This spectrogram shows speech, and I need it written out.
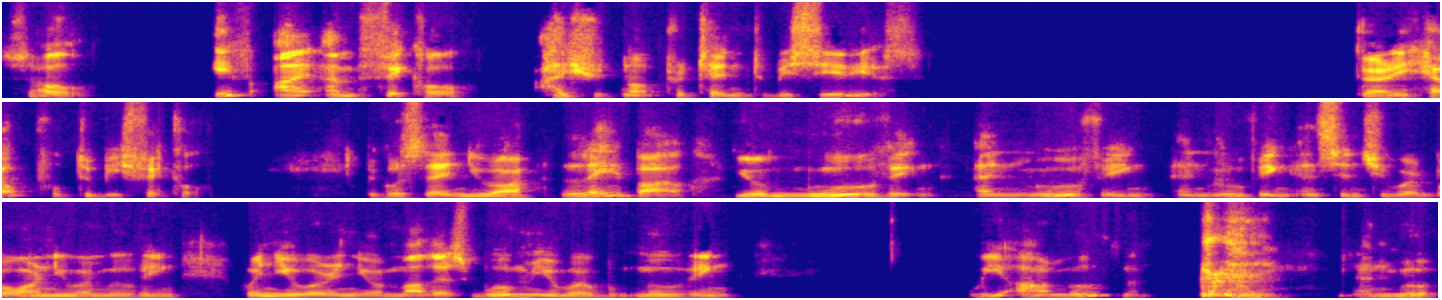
So, if I am fickle, I should not pretend to be serious. Very helpful to be fickle because then you are labile. You're moving and moving and moving. And since you were born, you were moving. When you were in your mother's womb, you were moving. We are movement. and move,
